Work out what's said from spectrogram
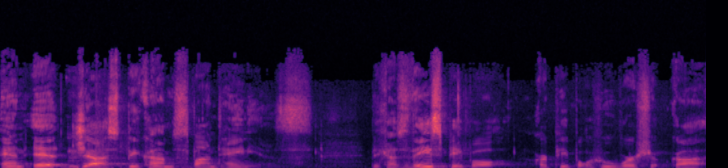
and it just becomes spontaneous. Because these people are people who worship God.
